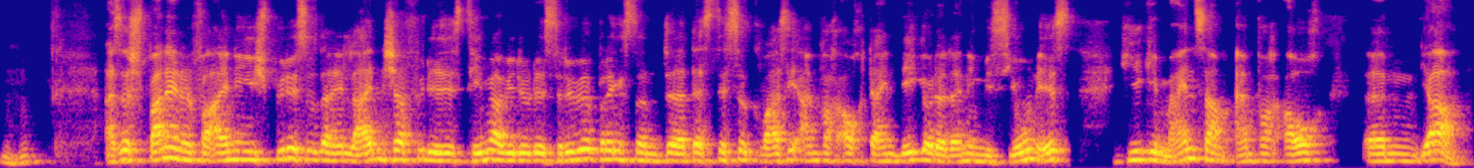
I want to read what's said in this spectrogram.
Mhm. Also spannend und vor allen Dingen, ich spüre so deine Leidenschaft für dieses Thema, wie du das rüberbringst und äh, dass das so quasi einfach auch dein Weg oder deine Mission ist, hier gemeinsam einfach auch, ähm, ja,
